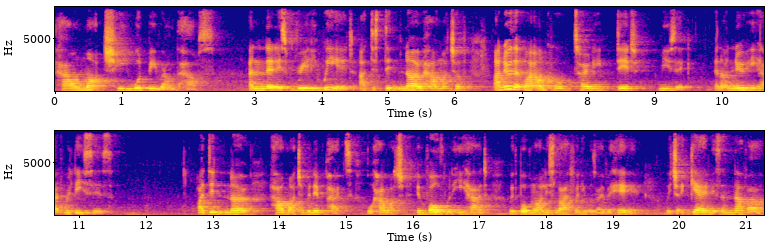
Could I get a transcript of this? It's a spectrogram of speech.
how much he would be round the house. And that it's really weird. I just didn't know how much of. I knew that my uncle Tony did music, and I knew he had releases. I didn't know how much of an impact or how much involvement he had with Bob Marley's life when he was over here, which again is another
